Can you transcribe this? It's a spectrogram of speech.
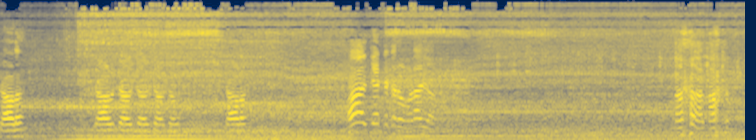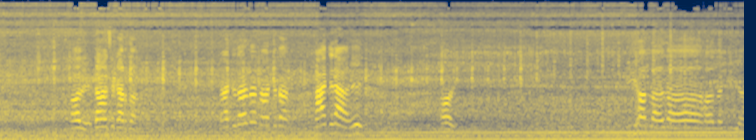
ਚਾਲ। ਚਾਲ ਚਾਲ ਚਾਲ ਚਾਲ ਚਾਲ। ਚਾਲ। ਆ ਚੈੱਕ ਕਰੋ ਮੜਾ ਜਾ ਨਾ ਨਾ। ਆ ਦੇ ਡਾਂਸ ਕਰਦਾ। ਨੱਚਦਾ ਨਾ, ਨੱਚਦਾ। ਨੱਚਦਾ ਏ ਆ ਕੀ ਹਾਲ ਆ ਇਹਦਾ ਹਾਲ ਕੀ ਆ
